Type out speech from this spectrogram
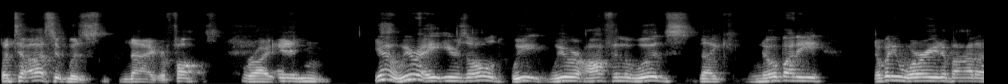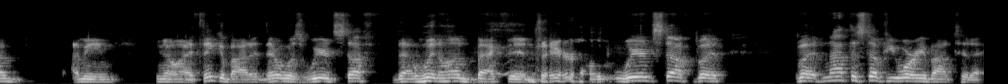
But to us, it was Niagara Falls. Right. And yeah, we were eight years old. We we were off in the woods. Like nobody nobody worried about a I mean, you know, I think about it, there was weird stuff that went on back then. there, you know, weird stuff, but but not the stuff you worry about today.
